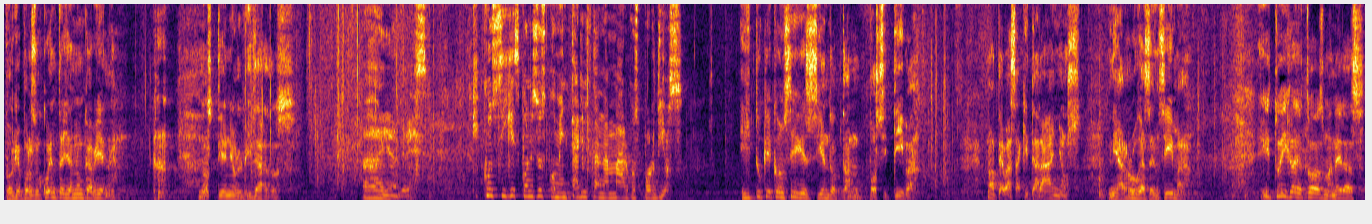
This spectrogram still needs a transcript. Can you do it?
Porque por su cuenta ya nunca viene. Nos tiene olvidados. Ay, Andrés. ¿Qué consigues con esos comentarios tan amargos, por Dios? ¿Y tú qué consigues siendo tan positiva? No te vas a quitar años, ni arrugas de encima. Y tu hija, de todas maneras,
